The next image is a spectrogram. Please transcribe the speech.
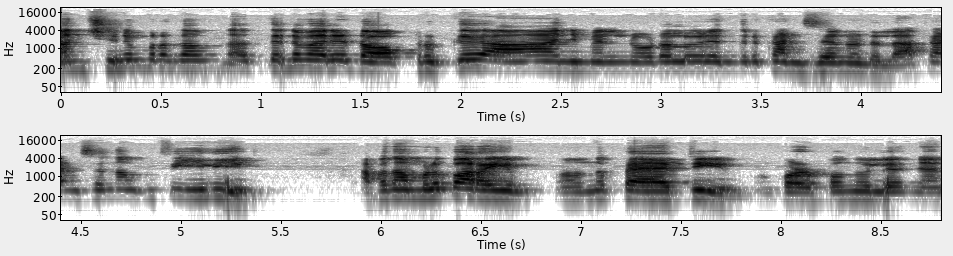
മനുഷ്യനും മൃഗത്തിന്റെ മാതിരി ഡോക്ടർക്ക് ആ അനിമലിനോടുള്ള ഒരു എന്തൊരു കൺസേൺ ഉണ്ടല്ലോ. ആ കൺസേൺ നമുക്ക് ഫീൽ ചെയ്യും. അപ്പൊ നമ്മൾ പറയും ഒന്ന് പാറ്റ് ചെയ്യും. കുഴപ്പമൊന്നുമില്ല. ഞാൻ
